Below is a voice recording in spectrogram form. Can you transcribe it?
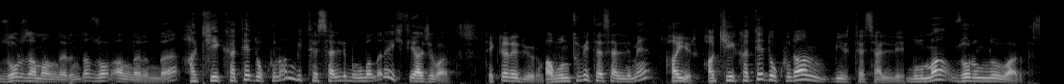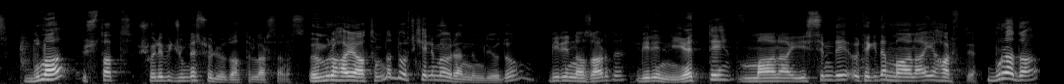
zor zamanlarında, zor anlarında hakikate dokunan bir teselli bulmalara ihtiyacı vardır. Tekrar ediyorum. Avuntu bir teselli mi? Hayır. Hakikate dokunan bir teselli bulma zorunluluğu vardır. Buna Üstad şöyle bir cümle söylüyordu hatırlarsanız. Ömrü hayatımda dört kelime öğrendim diyordu. Biri nazardı, biri niyetti, manayı isimdi, öteki de manayı harfti. Burada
